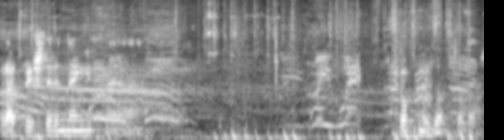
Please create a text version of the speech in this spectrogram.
Bırak peşlerinden gitme ya. Çok mu uzaktalar?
